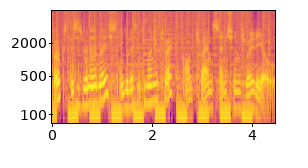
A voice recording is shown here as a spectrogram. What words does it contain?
Folks, this is René Ablaze and you listen to my new track on Trancescensions Radio.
